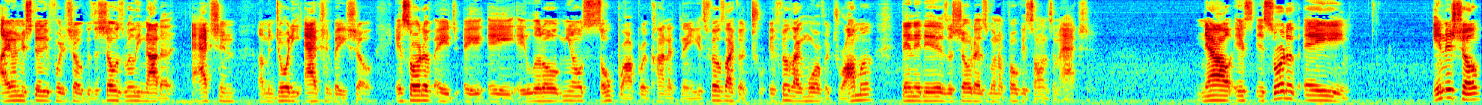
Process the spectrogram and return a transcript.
I understood it for the show because the show is really not a action, a majority action based show it's sort of a, a, a, a little you know soap opera kind of thing. It feels like a it feels like more of a drama than it is a show that's going to focus on some action. Now it's it's sort of a in the show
